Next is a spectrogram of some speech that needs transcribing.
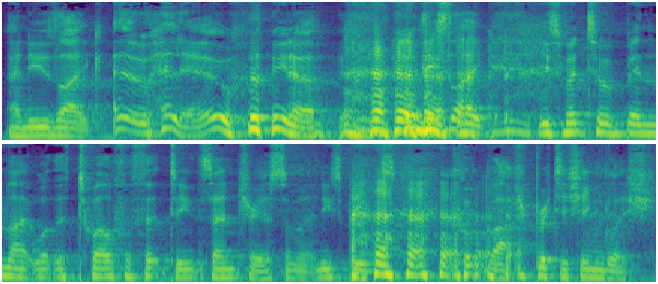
And he's like, "Oh, hello," you know. and he's like, he's meant to have been like what the twelfth or thirteenth century or something, and he speaks cutlash British English,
